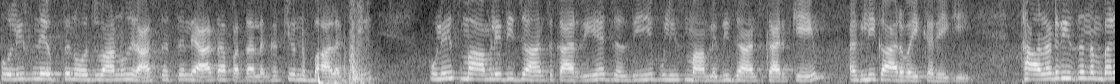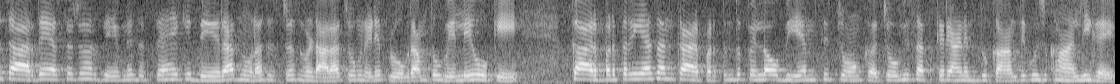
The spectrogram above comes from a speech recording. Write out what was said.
ਪੁਲਿਸ ਨੇ ਉਕਤ ਨੌਜਵਾਨ ਨੂੰ ਹਿਰਾਸਤ 'ਚ ਲਿਆ ਤਾਂ ਪਤਾ ਲੱਗਾ ਕਿ ਉਹ ਨਾਬਾਲਗ ਸੀ। ਪੁਲਿਸ ਮਾਮਲੇ ਦੀ ਜਾਂਚ ਕਰ ਰਹੀ ਹੈ। ਜਲਦੀ ਹੀ ਪੁਲਿਸ ਮਾਮਲੇ ਦੀ ਜਾਂਚ ਕਰਕੇ ਅਗਲੀ ਕਾਰਵਾਈ ਕਰੇਗੀ। ਥਾਣਾ ਡਿਵੀਜ਼ਨ ਨੰਬਰ 4 ਦੇ ਐਸਐਚਓ ਹਰਦੇਵ ਨੇ ਦੱਸਿਆ ਹੈ ਕਿ ਦੇਰ ਰਾਤ ਨੋਰਾ ਸਿਸਟਰਸ ਵਡਾਲਾ ਚੌਂਕ ਨੇੜੇ ਪ੍ਰੋਗਰਾਮ ਤੋਂ ਵਿਹਲੇ ਹੋ ਕੇ ਘਰ ਪਰਤ ਰਹੀਆਂ ਸਨ। ਘਰ ਪਰਤਣ ਤੋਂ ਪਹਿਲਾਂ ਉਹ ਬੀਐਮਸੀ ਚੌਂਕ 24/7 ਕਰਿਆਣੇ ਦੀ ਦੁਕਾਨ ਤੇ ਕੁਝ ਖਾਣ ਲਈ ਗਏ।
